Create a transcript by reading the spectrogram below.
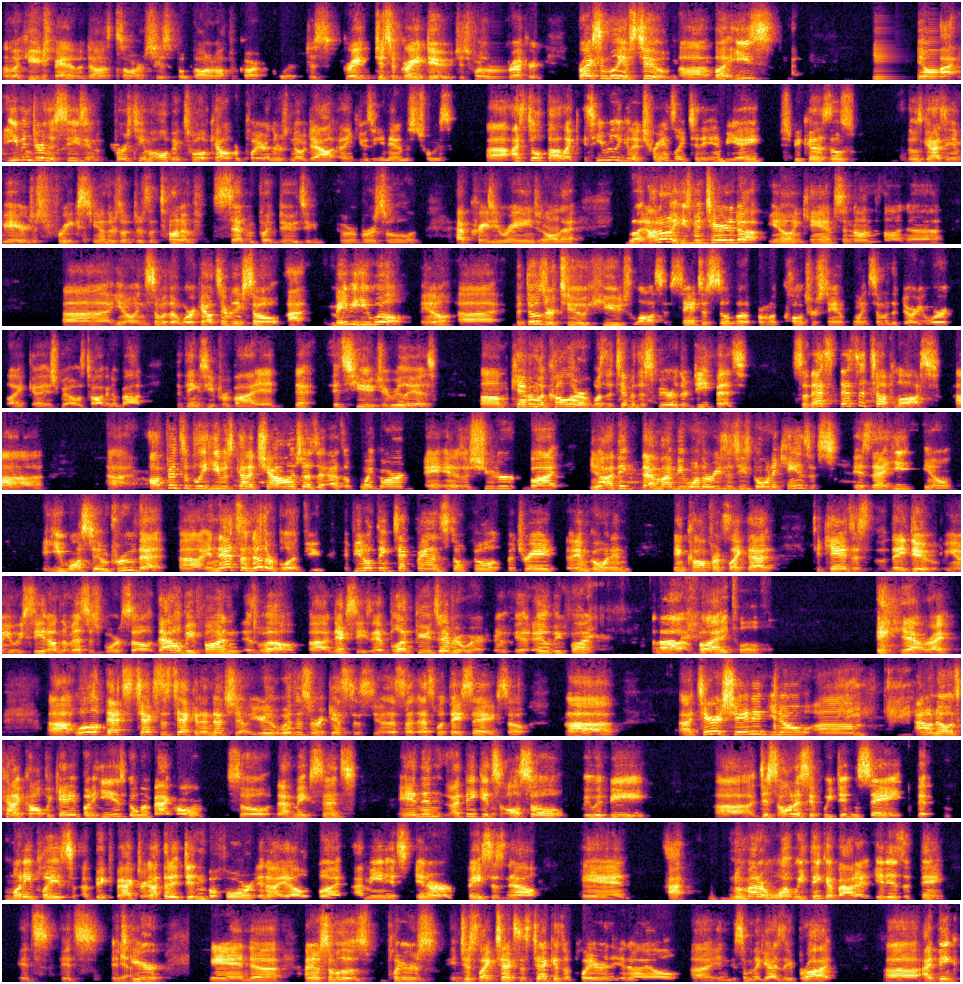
I'm a huge fan of Adonis Arms, just both on and off the court. Just great, just a great dude. Just for the record, Bryson Williams too. Uh, but he's, you know, I, even during the season, first team All Big 12 caliber player, and there's no doubt. I think he was a unanimous choice. Uh, I still thought like, is he really going to translate to the NBA? Just because those those guys in the NBA are just freaks. You know, there's a there's a ton of seven foot dudes who, who are versatile and have crazy range and yeah. all that. But I don't know. He's been tearing it up, you know, in camps and on on uh, uh, you know, in some of the workouts and everything. So uh, maybe he will, you know. Uh, but those are two huge losses. Santos Silva, from a culture standpoint, some of the dirty work, like uh, Ishmael was talking about, the things he provided, that it's huge. It really is. Um, Kevin McCullar was the tip of the spear of their defense, so that's that's a tough loss. Uh, uh, offensively, he was kind of challenged as a, as a point guard and, and as a shooter, but you know, I think that might be one of the reasons he's going to Kansas is that he, you know, he wants to improve that. Uh, and that's another blood feud. If you don't think Tech fans don't feel betrayed, him going in in conference like that to Kansas, they do. You know, we see it on the message board. So that'll be fun as well uh, next season. They have blood feuds everywhere. It, will be fun. Uh, but Big Twelve. Yeah, right. Uh, well, that's Texas Tech in a nutshell. You're either with us or against us. You know, that's that's what they say. So. Uh, uh, Terrence Shannon, you know, um, I don't know, it's kind of complicated, but he is going back home, so that makes sense. And then I think it's also it would be uh, dishonest if we didn't say that money plays a big factor. Not that it didn't before NIL, but I mean it's in our faces now, and I, no matter what we think about it, it is a thing. It's it's it's yeah. here, and uh, I know some of those players, just like Texas Tech is a player in the NIL, uh, and some of the guys they brought, uh, I think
